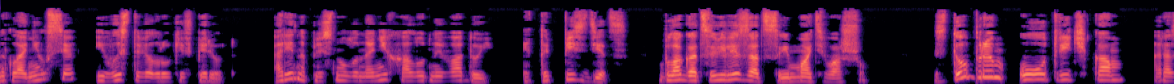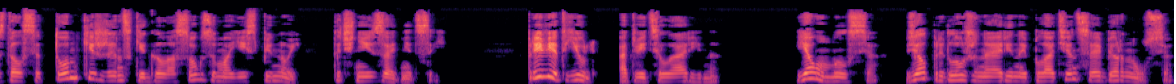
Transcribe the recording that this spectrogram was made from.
наклонился и выставил руки вперед. Арина плеснула на них холодной водой. Это пиздец. Блага цивилизации, мать вашу. — С добрым утречком! — раздался тонкий женский голосок за моей спиной, точнее задницей. — Привет, Юль! — ответила Арина. Я умылся, взял предложенное Ариной полотенце и обернулся.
